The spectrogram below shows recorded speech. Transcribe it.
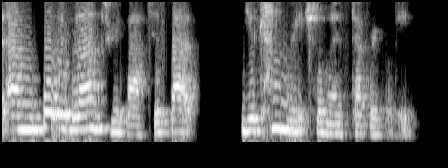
um, what we've learned through that is that you can reach almost everybody.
